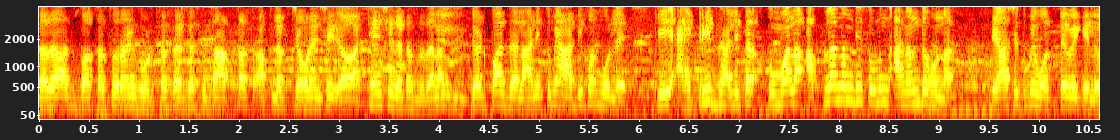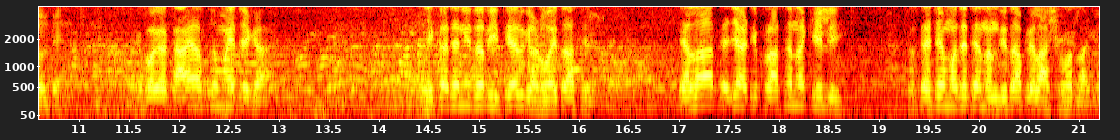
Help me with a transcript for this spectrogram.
दादा आज बकासूर आणि घोडचा सरजा सुद्धा आत्ताच आपल्या चौऱ्याऐंशी अठ्ठ्याऐंशी गटात होता ना? गट पास झाला. आणि तुम्ही आधी पण बोलले की हॅट्रिक झाली तर तुम्हाला आपला नंदी सोडून आनंद होणार. हे असे तुम्ही वक्तव्य केले होते. हे बघा काय असतं माहिती आहे का? एखाद्याने जर इतिहास घडवायचा असेल त्याला त्याच्यासाठी प्रार्थना केली तर त्याच्यामध्ये त्या नंदीचा आपल्याला आशीर्वाद लागेल.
